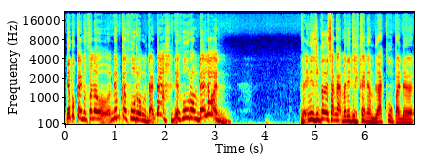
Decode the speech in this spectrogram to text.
dia bukan kalau dia bukan hurung dadah dia hurung belon. Dan ini juga sangat menyedihkan yang berlaku pada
